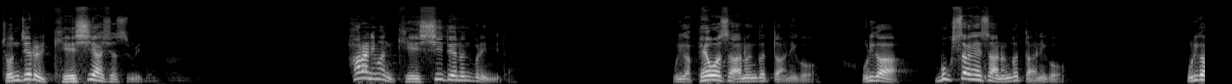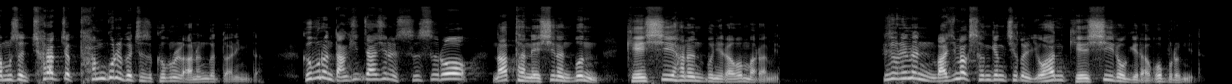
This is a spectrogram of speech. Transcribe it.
존재를 계시하셨습니다. 하나님은 계시되는 분입니다. 우리가 배워서 아는 것도 아니고 우리가 묵상해서 아는 것도 아니고 우리가 무슨 철학적 탐구를 거쳐서 그분을 아는 것도 아닙니다. 그분은 당신 자신을 스스로 나타내시는 분, 계시하는 분이라고 말합니다. 그래서 우리는 마지막 성경책을 요한 계시록이라고 부릅니다.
